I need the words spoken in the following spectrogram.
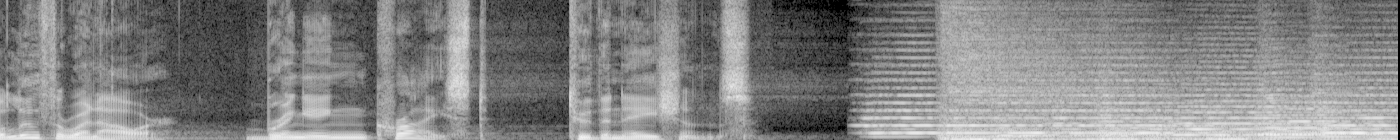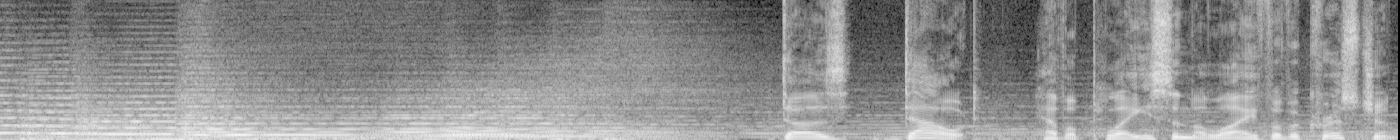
the Lutheran Hour, bringing Christ to the nations. Does doubt have a place in the life of a Christian?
